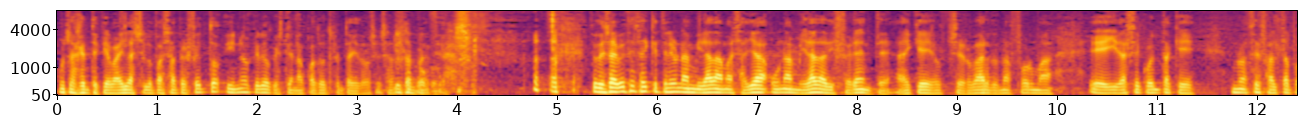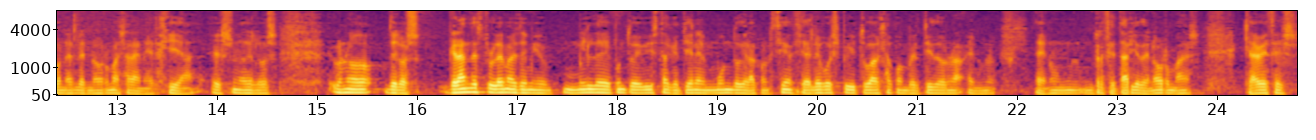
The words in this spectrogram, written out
mucha gente que baila se lo pasa perfecto y no creo que estén a 432 esas yo frecuencias. Entonces, a veces hay que tener una mirada más allá, una mirada diferente. Hay que observar de una forma eh, y darse cuenta que no hace falta ponerle normas a la energía. Es uno de los, uno de los grandes problemas de mi humilde punto de vista que tiene el mundo de la conciencia. El ego espiritual se ha convertido en, en, un recetario de normas que a veces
